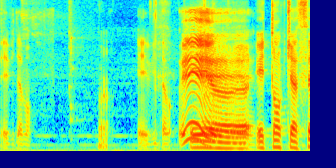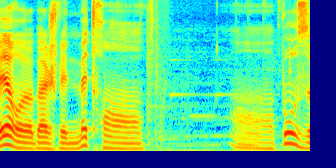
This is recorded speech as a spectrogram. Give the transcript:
évidemment. Voilà. Évidemment. Et, Et, euh, et tant qu'à faire, bah, je vais me mettre en, en pause.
